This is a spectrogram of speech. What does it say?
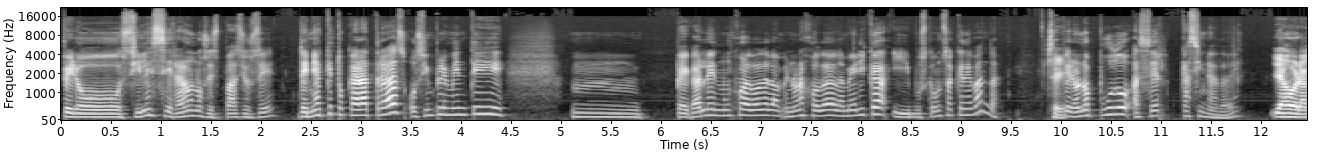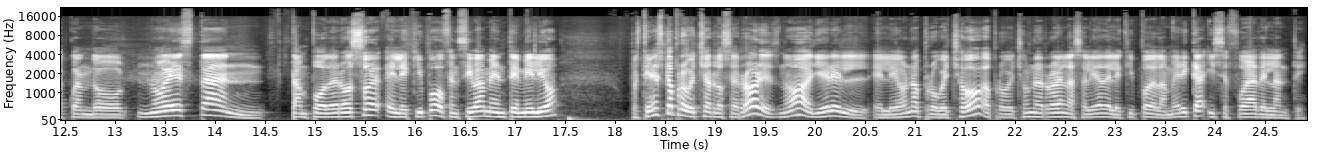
pero sí le cerraron los espacios, ¿eh? Tenía que tocar atrás o simplemente mmm, pegarle en un jugador de la, en una jugadora de América y buscar un saque de banda. Sí. Pero no pudo hacer casi nada, ¿eh? Y ahora, cuando no es tan, tan poderoso el equipo ofensivamente, Emilio, pues tienes que aprovechar los errores, ¿no? Ayer el, el León aprovechó, aprovechó un error en la salida del equipo del América y se fue adelante.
